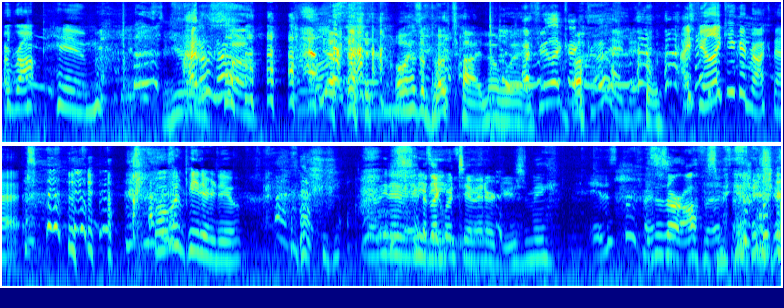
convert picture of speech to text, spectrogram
a romp him. I don't know. oh, it has a bow tie. No way. I feel like I could. I feel like you could rock that. what would Peter do? it's like when Tim introduced me. It is This is our office manager.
